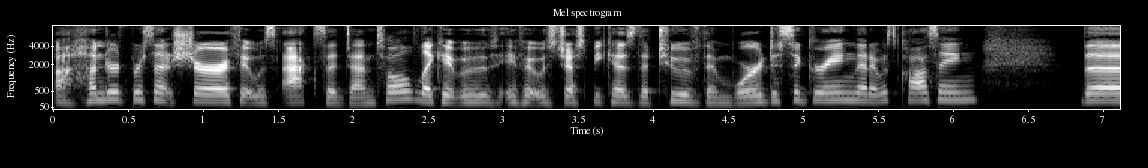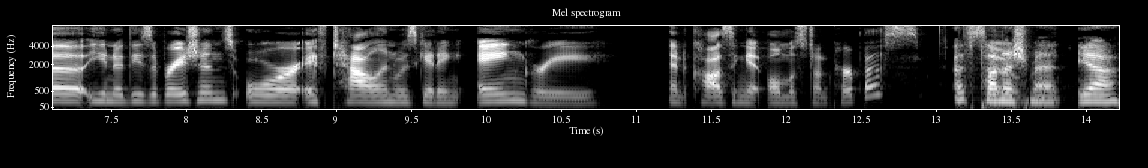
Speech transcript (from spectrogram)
a hundred percent sure if it was accidental, like it was if it was just because the two of them were disagreeing that it was causing the you know these abrasions, or if Talyn was getting angry and causing it almost on purpose. As So- punishment. Yeah.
